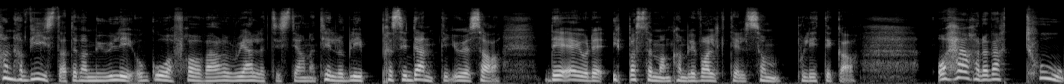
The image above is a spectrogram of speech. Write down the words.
Han har vist at det var mulig å gå fra å være reality-stjerne til å bli president i USA. Det er jo det ypperste man kan bli valgt til som politiker. Og her har det vært to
